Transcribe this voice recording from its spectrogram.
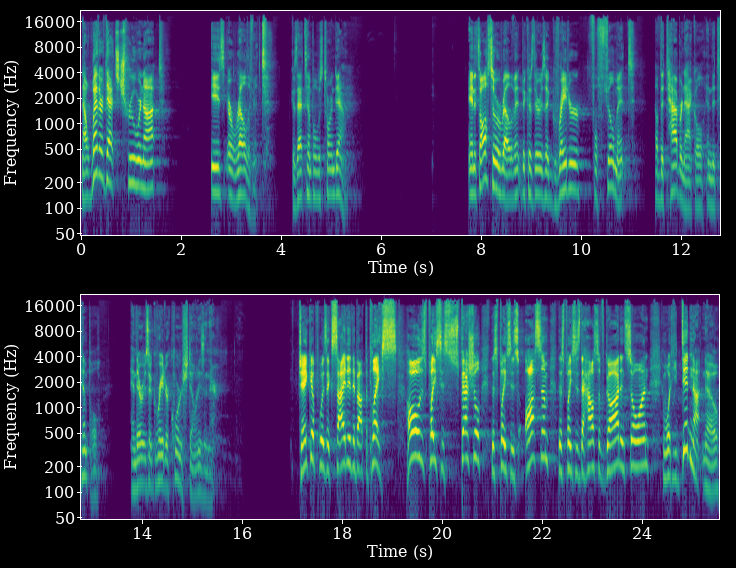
Now, whether that's true or not is irrelevant because that temple was torn down. And it's also irrelevant because there is a greater fulfillment of the tabernacle and the temple, and there is a greater cornerstone, isn't there? Jacob was excited about the place. Oh, this place is special. This place is awesome. This place is the house of God, and so on. And what he did not know,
